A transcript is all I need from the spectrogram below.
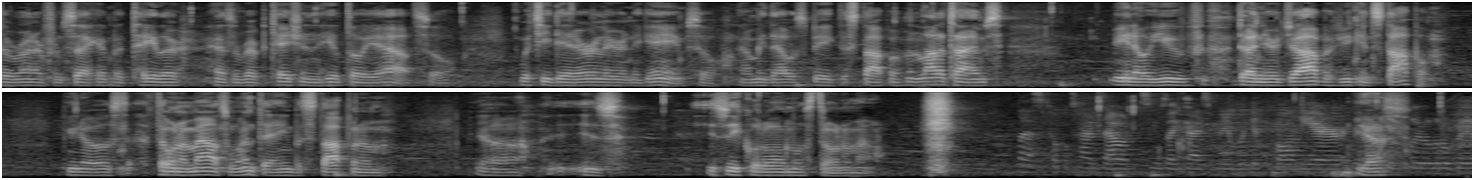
the runner from second, but Taylor has a reputation that he'll throw you out. So which he did earlier in the game. So I mean that was big to stop him. And a lot of times, you know, you've done your job if you can stop them. You know, throwing them out's one thing, but stopping them uh, is is equal to almost throwing them out. Last couple times out, it seems like guys have been able to get the ball in the air. Yes. A little bit.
